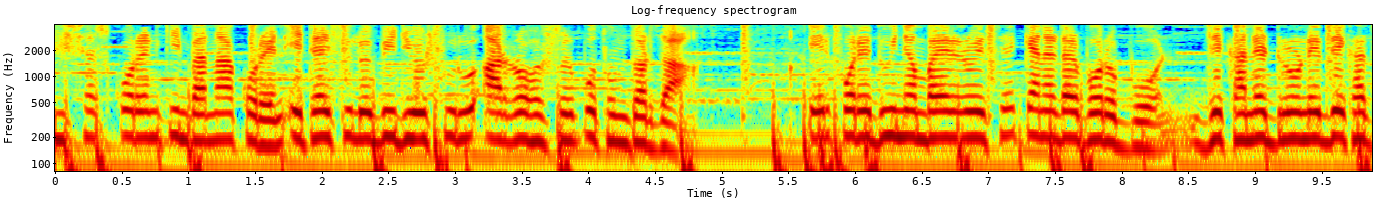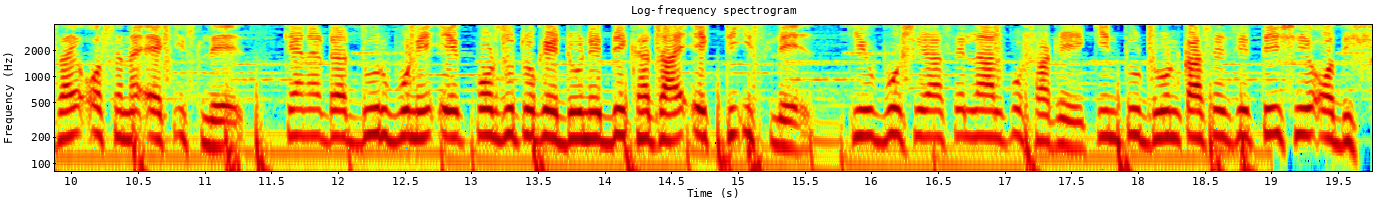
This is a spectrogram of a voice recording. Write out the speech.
বিশ্বাস করেন কিংবা না করেন, এটাই ছিল ভিডিও শুরু আর রহস্যের প্রথম দরজা। এরপরে দুই নাম্বারে রয়েছে ক্যানাডার বরফ বন, যেখানে ড্রোনে দেখা যায় অচেনা এক স্লেজ। ক্যানাডার দূরবনে এক পর্যটকের ড্রোনে দেখা যায় একটি স্লেজ। কেউ বসে আছে লাল পোশাকে, কিন্তু ড্রোন কাছে যেতে সে অদৃশ্য।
